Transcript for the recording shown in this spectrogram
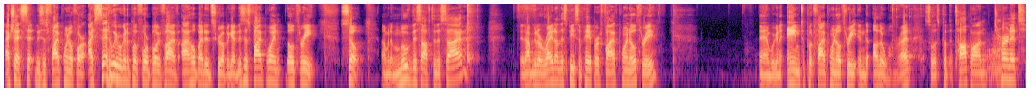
Actually, I said this is 5.04. I said we were going to put 4.5. I hope I didn't screw up again. This is 5.03. So I'm going to move this off to the side. And I'm going to write on this piece of paper 5.03 and we're gonna aim to put 5.03 in the other one, right? So let's put the top on, turn it.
